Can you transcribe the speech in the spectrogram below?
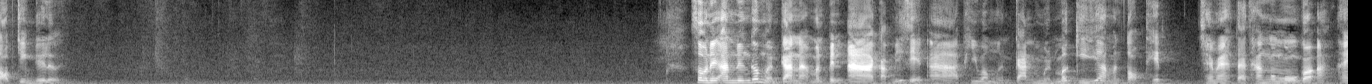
ตอบจริงได้เลย ส่วนอีกอันนึงก็เหมือนกันอะ มันเป็น R กับนิเศษ R พี่ว่าเหมือนกันเหมือนเมื่อกี้อะมันตอบเท็จใช่ไหมแต่ถ้างงๆก็อะให้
